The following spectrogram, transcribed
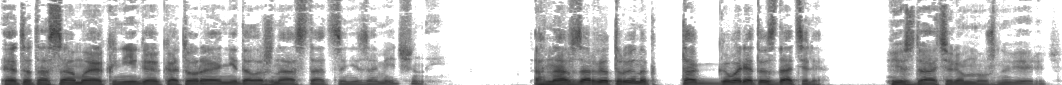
Это та самая книга, которая не должна остаться незамеченной? Она взорвет рынок, так говорят издатели. Издателям нужно верить.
